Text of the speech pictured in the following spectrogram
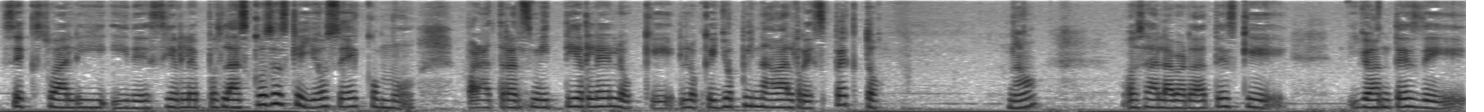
sexual y, y, decirle pues las cosas que yo sé como para transmitirle lo que lo que yo opinaba al respecto no o sea, la verdad es que yo antes de,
